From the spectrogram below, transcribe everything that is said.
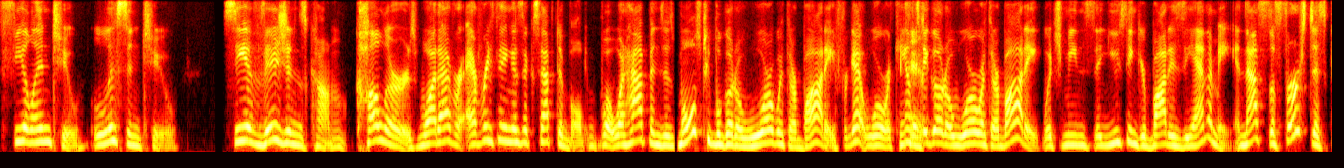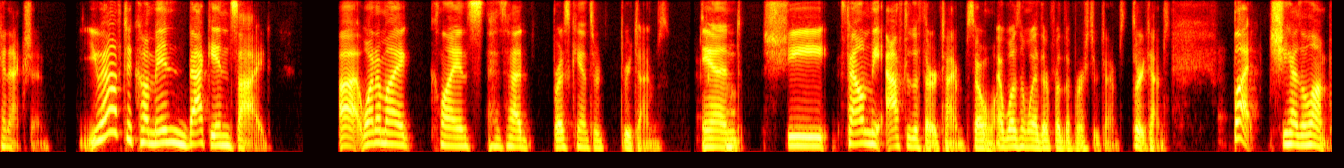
feel into, listen to, see if visions come, colors, whatever. Everything is acceptable. But what happens is most people go to war with their body. Forget war with cancer. They go to war with their body, which means that you think your body's the enemy. And that's the first disconnection. You have to come in back inside. Uh, one of my clients has had breast cancer three times. And she found me after the third time. So I wasn't with her for the first two times, three times. But she has a lump.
